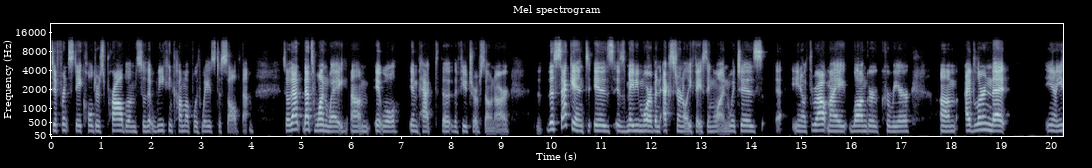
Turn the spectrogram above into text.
different stakeholders' problems so that we can come up with ways to solve them. So that that's one way um, it will impact the the future of Sonar the second is is maybe more of an externally facing one which is uh, you know throughout my longer career um, i've learned that you know you,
